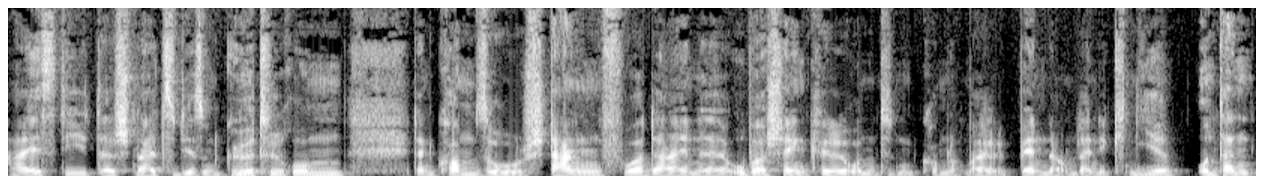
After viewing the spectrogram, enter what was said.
heißt die. Da schneidest du dir so einen Gürtel rum. Dann kommen so Stangen vor deine Oberschenkel und dann kommen nochmal Bänder um deine Knie. Und dann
